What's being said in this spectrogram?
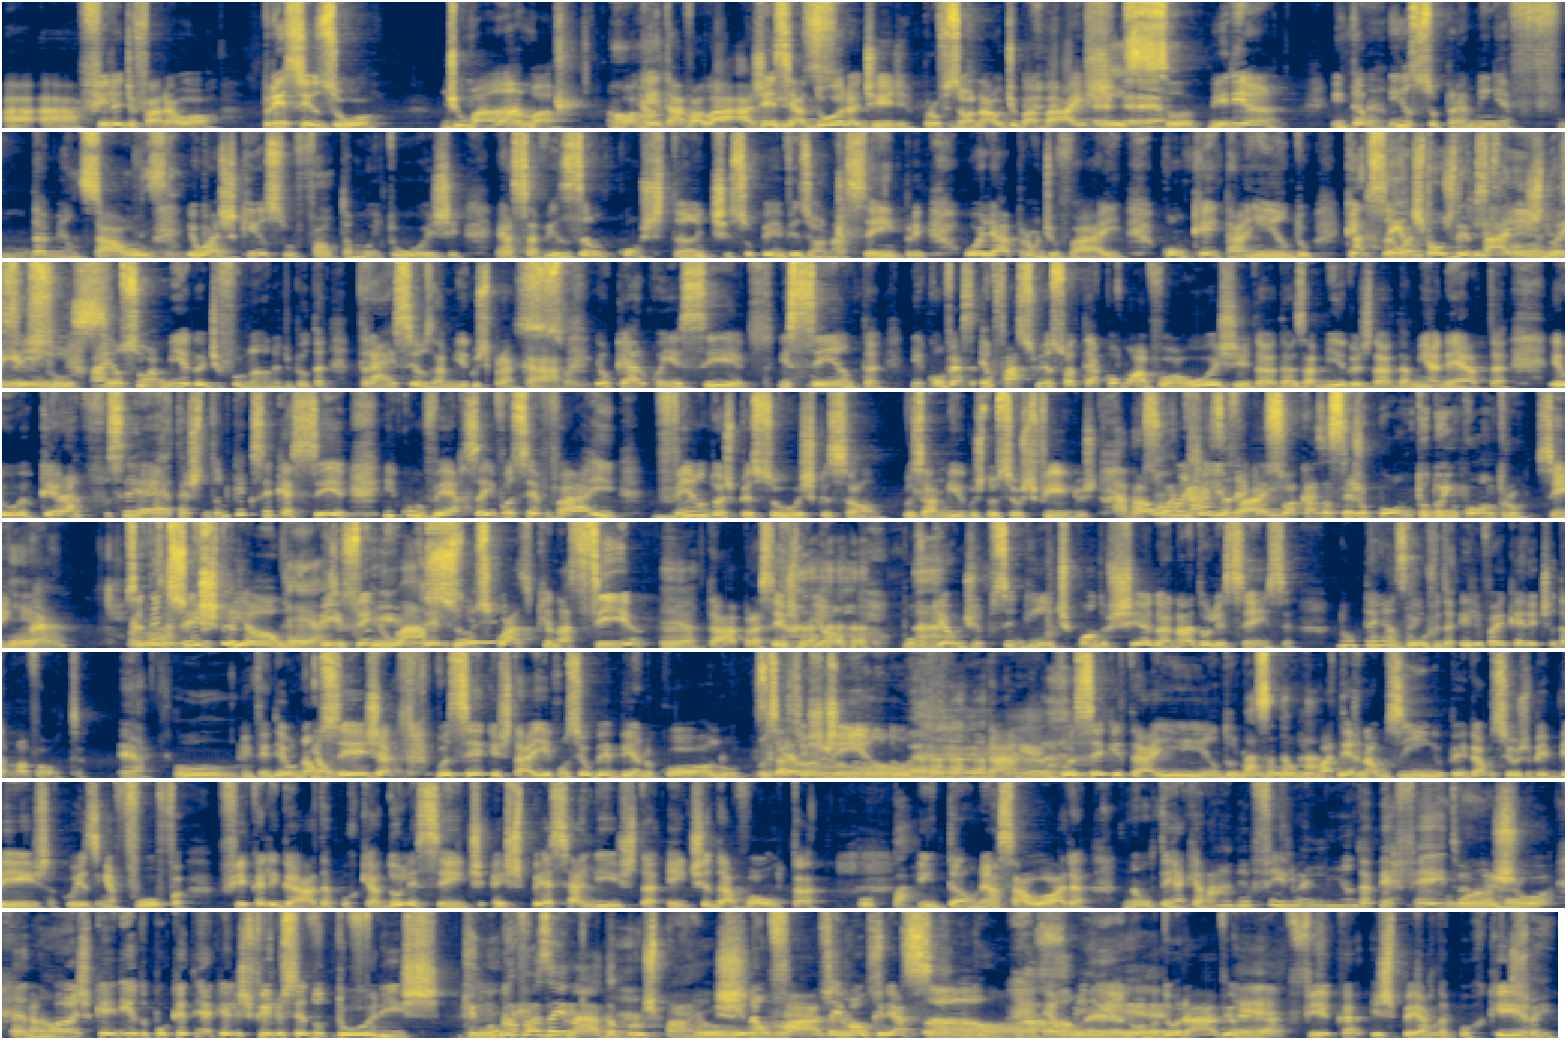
a, a filha de Faraó precisou de uma ama, Ó, quem estava lá, agenciadora de, de, profissional de babás. Isso. Miriam. Então, é. isso para mim é fundamental. Eu acho que isso falta muito hoje, essa visão constante, supervisionar sempre, olhar para onde vai, com quem está indo, quem Atento são as... aos detalhes, não é isso? isso? Ah, eu sou amiga de fulana, de Beltrano. Traz seus amigos para cá. Eu quero conhecer. E senta, e conversa. Eu faço isso até como avó hoje, da, das amigas da, da, minha neta. Eu, eu quero, ah, você é, está estudando, que, que você quer ser? E conversa, e você vai vendo as pessoas que são os amigos dos seus filhos. Abra sua casa, ele né? Vai. Que a sua casa seja o ponto do encontro. Sim. É. Né? Você tem que ser espião. É, é isso tem eu acho. Quase que nascia é. tá, para ser espião, porque eu digo o seguinte: quando chega na adolescência, não tenha não dúvida, ele vai querer te dar uma volta. É. Oh. Entendeu? Não seja você que está aí com seu bebê no colo, nos assistindo. É. Tá? Você que está aí indo no, no, no maternalzinho pegar os seus bebês, a coisinha fofa. Fica ligada, porque adolescente é especialista em te dar volta. Opa. Então, nessa hora, não tem aquela, ah, meu filho é lindo, é perfeito, um é um anjo. amor, é, é um anjo querido, porque tem aqueles filhos sedutores. Que nunca fazem nada para os pais. Que não fazem não malcriação. É um menino é, adorável. É. Fica esperta, porque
